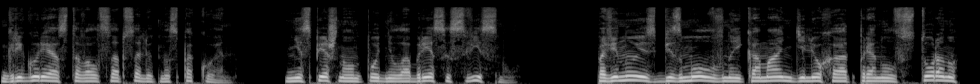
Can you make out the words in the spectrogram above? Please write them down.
Григорий оставался абсолютно спокоен. Неспешно он поднял обрез и свистнул. Повинуясь безмолвной команде, Леха отпрянул в сторону,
